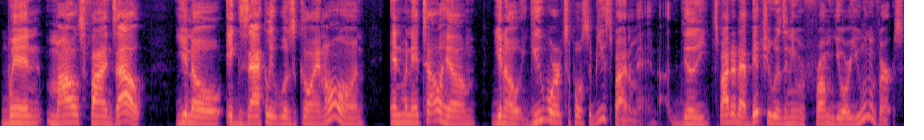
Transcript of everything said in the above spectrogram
when Miles finds out, you know, exactly what's going on and when they tell him, you know, you weren't supposed to be Spider-Man. The spider that bit you isn't even from your universe.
